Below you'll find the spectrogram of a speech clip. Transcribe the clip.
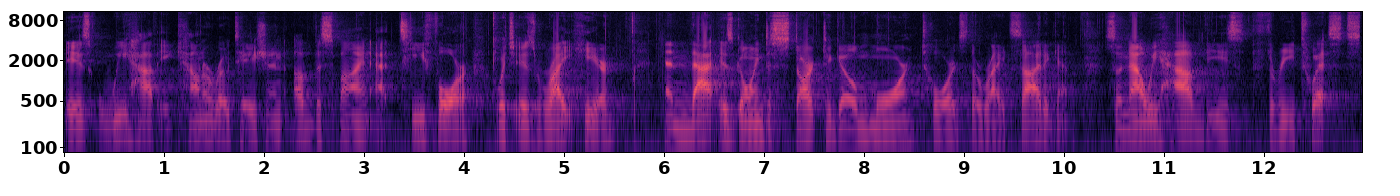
is we have a counter rotation of the spine at T4, which is right here, and that is going to start to go more towards the right side again. So now we have these three twists.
